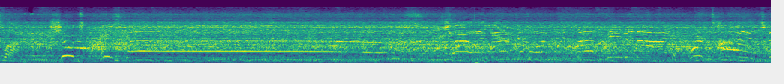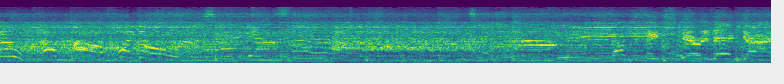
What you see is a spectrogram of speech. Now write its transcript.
the line, high. Shoots! He scores! Charlie McAvoy with Matt B denied. We're tied at two. A power play goal. I'm the big scary man guy.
